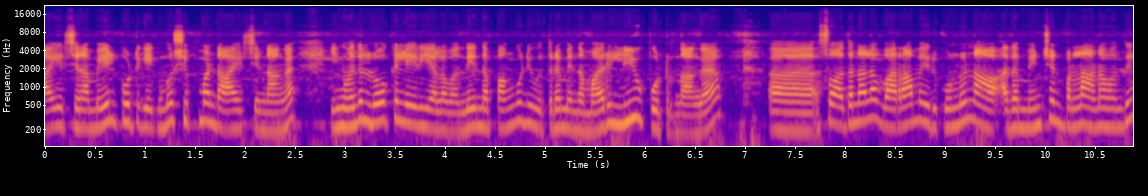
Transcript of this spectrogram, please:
ஆயிடுச்சு நான் மெயில் போட்டு கேட்கும்போது ஷிப்மெண்ட் ஆயிடுச்சுன்னாங்க இங்கே வந்து லோக்கல் ஏரியாவில் வந்து இந்த பங்குனி உத்திரம் இந்த மாதிரி லீவ் போட்டிருந்தாங்க. ஸோ அதனால் வராமல் இருக்கும்னு நான் அதை மென்ஷன் பண்ணல. ஆனால் வந்து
